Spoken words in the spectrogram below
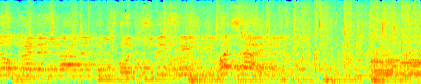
ノープライベルバーのおつねしはっしゃい Thank you.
